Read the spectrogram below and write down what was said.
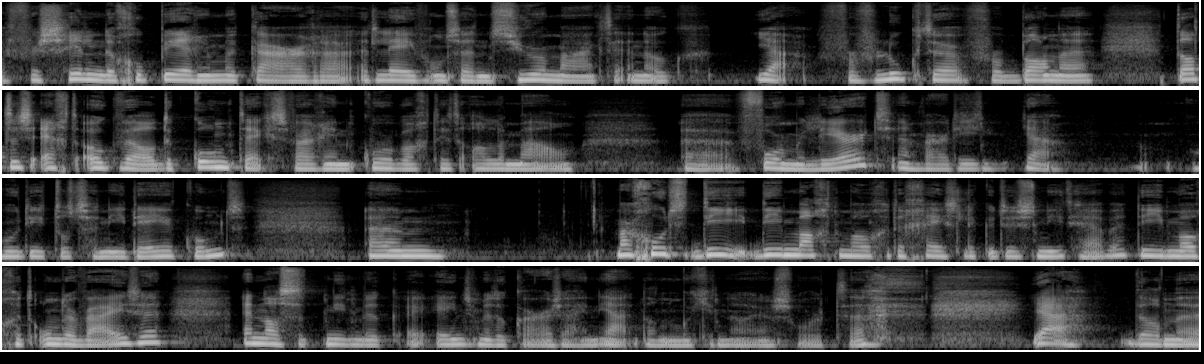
verschillende groeperingen elkaar uh, het leven ontzettend zuur maakten en ook ja, vervloekten, verbannen. Dat is echt ook wel de context waarin Koerbach dit allemaal uh, formuleert en waar die, ja, hoe die tot zijn ideeën komt. Um, maar goed, die, die macht mogen de geestelijke dus niet hebben. Die mogen het onderwijzen. En als het niet met, eens met elkaar zijn, ja, dan moet je nou een soort. Ja, dan, uh,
